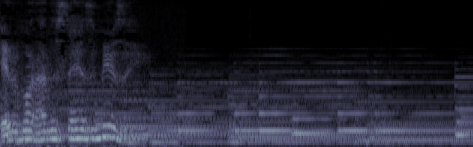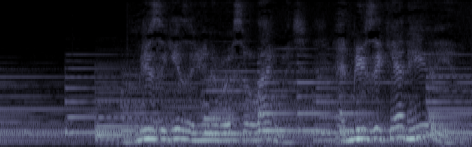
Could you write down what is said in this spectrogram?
everyone understands the music. Music is a universal language, and music can heal you.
